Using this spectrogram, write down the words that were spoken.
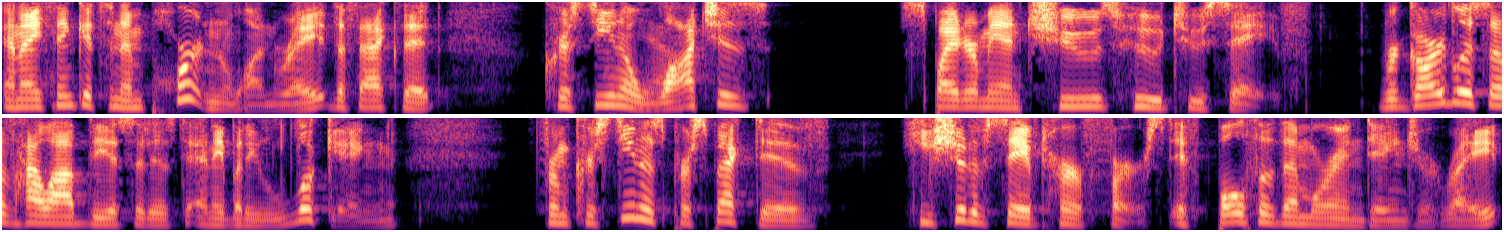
And I think it's an important one, right? The fact that Christina watches Spider Man choose who to save. Regardless of how obvious it is to anybody looking, from Christina's perspective, he should have saved her first if both of them were in danger, right?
